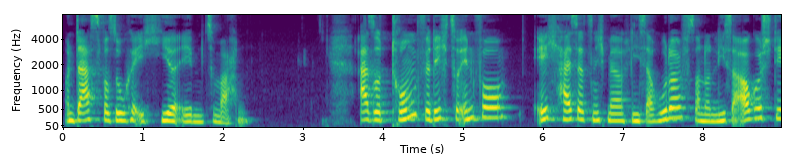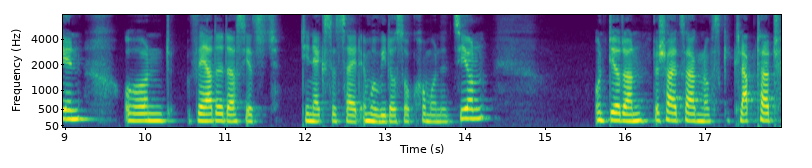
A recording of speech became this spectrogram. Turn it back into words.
Und das versuche ich hier eben zu machen. Also drum für dich zur Info. Ich heiße jetzt nicht mehr Lisa Rudolph, sondern Lisa Augustin und werde das jetzt die nächste Zeit immer wieder so kommunizieren und dir dann Bescheid sagen, ob es geklappt hat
